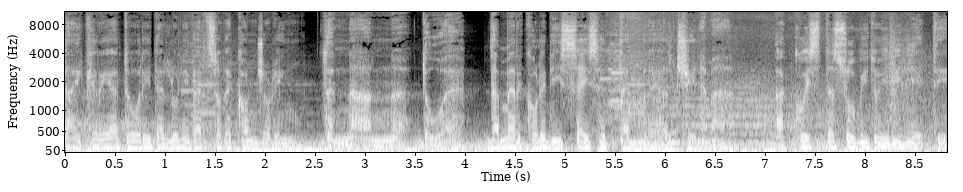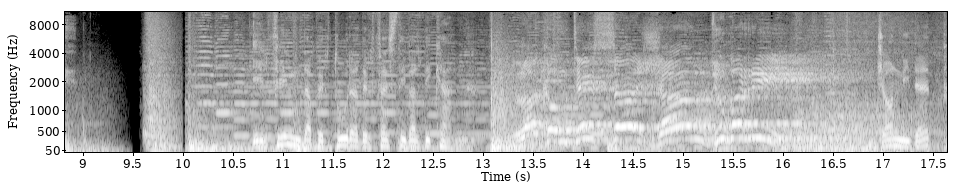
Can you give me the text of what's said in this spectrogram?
dai creatori dell'universo The Conjuring, The Nun 2, da mercoledì 6 settembre al cinema. Acquista subito i biglietti. Il film d'apertura del Festival di Cannes. La contessa Jean Dubarry. Johnny Depp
